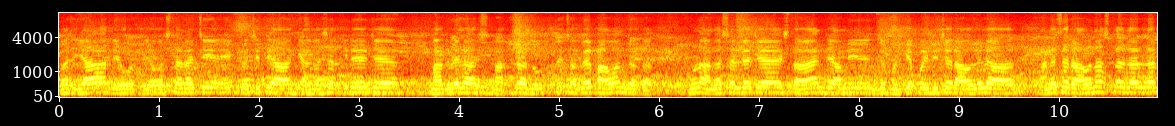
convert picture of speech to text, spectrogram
मात ह्या देव देवस्थानाची एक प्रचिती आहा की हांगासर कितें जे मागलेले मागता लोक ते सगळे पावन जातात. पूण हांगासरले जे स्थळान जे आमी जे भुरगे पयलींचे रावलेले आहात हांगासर रावनासता जाल्यार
